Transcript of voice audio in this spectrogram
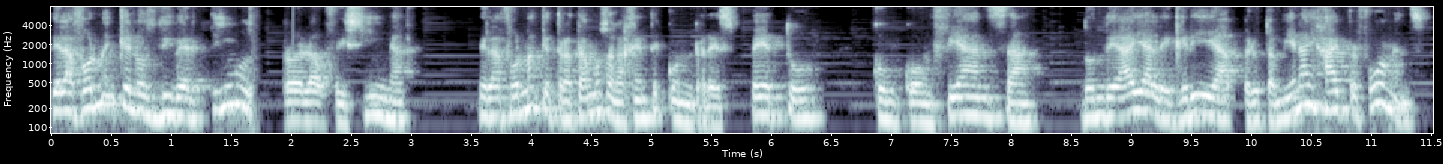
de la forma en que nos divertimos dentro de la oficina, de la forma en que tratamos a la gente con respeto, con confianza, donde hay alegría, pero también hay high performance,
